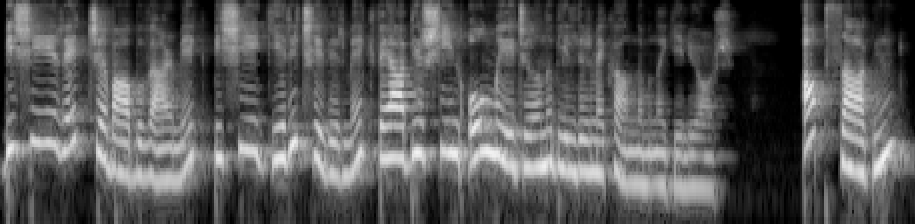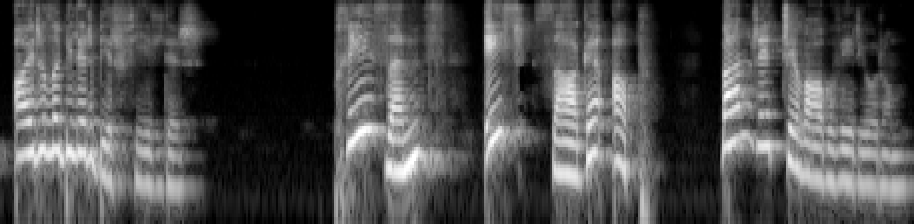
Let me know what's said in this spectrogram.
Bir şeye red cevabı vermek, bir şeyi geri çevirmek veya bir şeyin olmayacağını bildirmek anlamına geliyor. Absagen ayrılabilir bir fiildir. Präsens, ich sage ab. Ben red cevabı veriyorum.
